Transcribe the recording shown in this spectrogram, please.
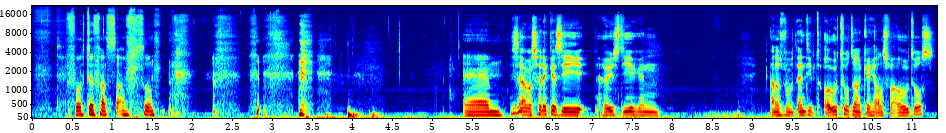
foto van Samson. Ehm, Dus ja, waarschijnlijk is die huisdieren... En als je bijvoorbeeld intypt auto, dan krijg je alles van auto's.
